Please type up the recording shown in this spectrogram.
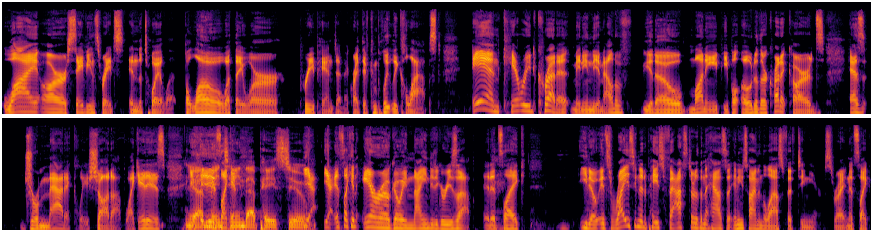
Why are savings rates in the toilet below what they were pre-pandemic? Right, they've completely collapsed, and carried credit, meaning the amount of you know money people owe to their credit cards, has dramatically shot up. Like it is Yeah, It is like a- maintain that pace too. yeah, yeah, it's like an arrow going 90 degrees up. And it's like, you know, it's rising at a pace faster than it has at any time in the last 15 years, right? And it's like,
